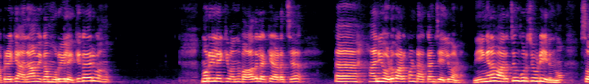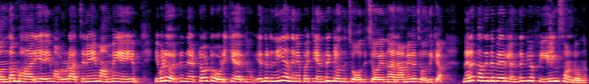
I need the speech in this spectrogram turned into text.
അപ്പോഴേക്കും അനാമിക മുറിയിലേക്ക് കയറി വന്നു. മുറിയിലേക്ക് വന്ന് വാതിലൊക്കെ അടച്ച് അനിയോട് വഴക്കുണ്ടാക്കാൻ ചെല്ലുവാണ്. നീ ഇങ്ങനെ വരച്ചും കുറിച്ചുകൂടി ഇരുന്നു. സ്വന്തം ഭാര്യയെയും അവളുടെ അച്ഛനെയും അമ്മയെയും ഇവിടെ ഒരുത്തി നെട്ടോട്ട് ഓടിക്കായിരുന്നു. എന്നിട്ട് നീ അതിനെപ്പറ്റി എന്തെങ്കിലും ഒന്ന് ചോദിച്ചോ എന്ന് അനാമിക ചോദിക്കാം നിനക്ക് അതിന്റെ പേരിൽ എന്തെങ്കിലും ഫീലിങ്സ് ഉണ്ടോന്ന്?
